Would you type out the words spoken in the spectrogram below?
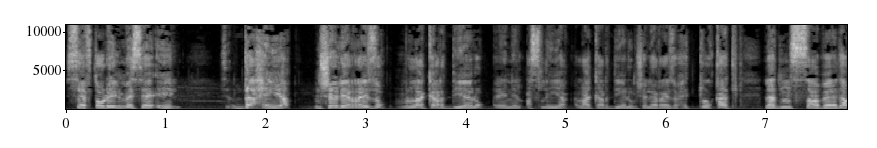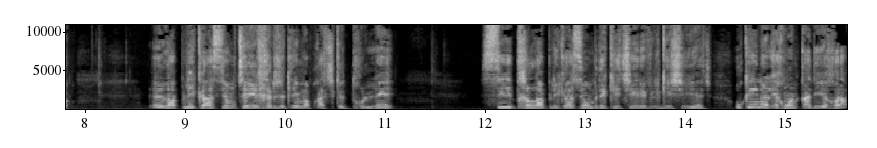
صيفطوا لي المسائل. الضحية مشى لي ال réseau من la carte ديالو. يعني الأصلية la carte ديالو مشى لي ال réseau. حيت طلقات لهاد النصاب هذا. l'application حتى هي خرجت لي ما بقاتش كتدخل ليه. السيد دخل l'application بدأ كيتيري في الكيشيات. وكاينة الإخوان قضية أخرى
